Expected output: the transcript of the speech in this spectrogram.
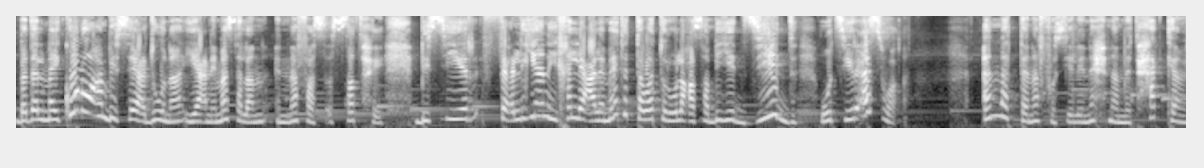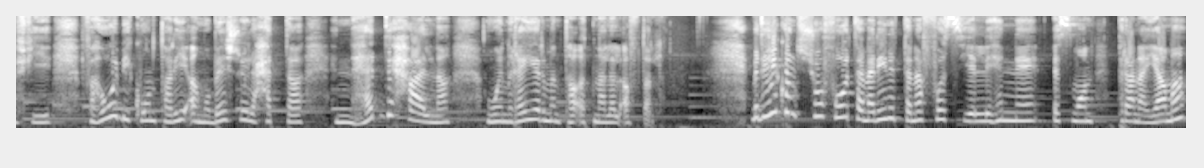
بدل ما يكونوا عم بيساعدونا يعني مثلا النفس السطحي بصير فعليا يخلي علامات التوتر والعصبية تزيد وتصير أسوأ. أما التنفس يلي نحن بنتحكم فيه فهو بيكون طريقة مباشرة لحتى نهدي حالنا ونغير من طاقتنا للأفضل. بدي إياكم تشوفوا تمارين التنفس يلي هن اسمهم براناياما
